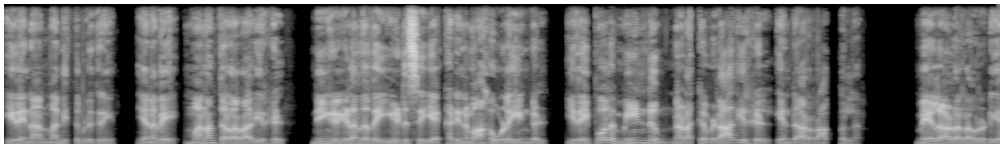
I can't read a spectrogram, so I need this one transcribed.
இதை நான் மன்னித்து விடுகிறேன். எனவே மனம் தளராதீர்கள். நீங்கள் இழந்ததை ஈடு செய்ய கடினமாக உழையுங்கள். இதைப்போல மீண்டும் நடக்க விடாதீர்கள் என்றார் ராக்பெல்லர். மேலாளர் அவருடைய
